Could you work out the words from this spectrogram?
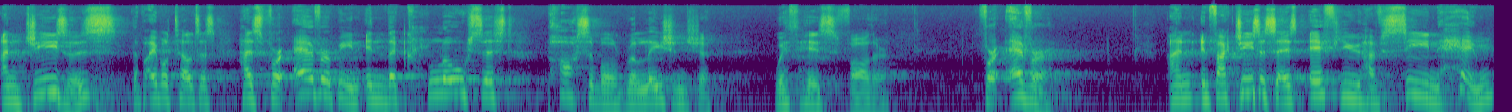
And Jesus, the Bible tells us, has forever been in the closest possible relationship with his Father. Forever. And in fact, Jesus says, if you have seen him,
